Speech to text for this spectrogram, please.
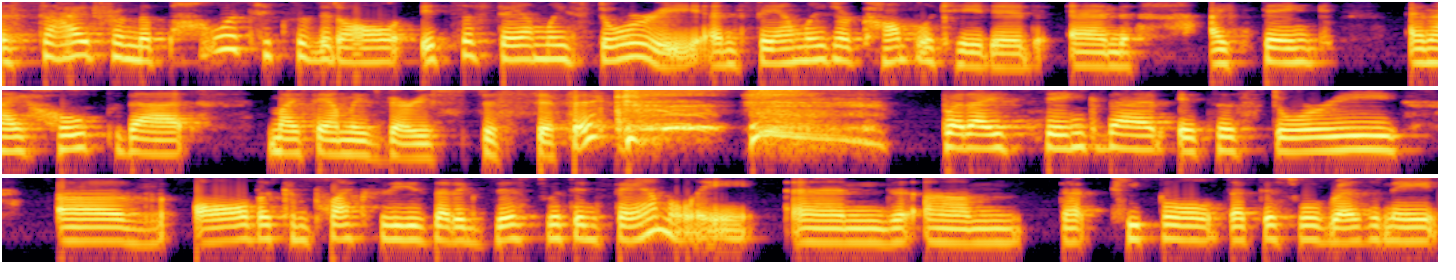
aside from the politics of it all, it's a family story and families are complicated. And I think and I hope that my family is very specific. but I think that it's a story of all the complexities that exist within family and um, that people that this will resonate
